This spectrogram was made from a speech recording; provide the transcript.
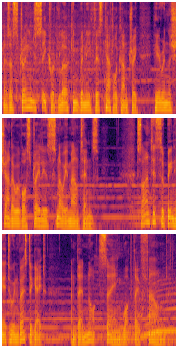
there's a strange secret lurking beneath this cattle country here in the shadow of Australia's snowy mountains. Scientists have been here to investigate, and they're not saying what they've found.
